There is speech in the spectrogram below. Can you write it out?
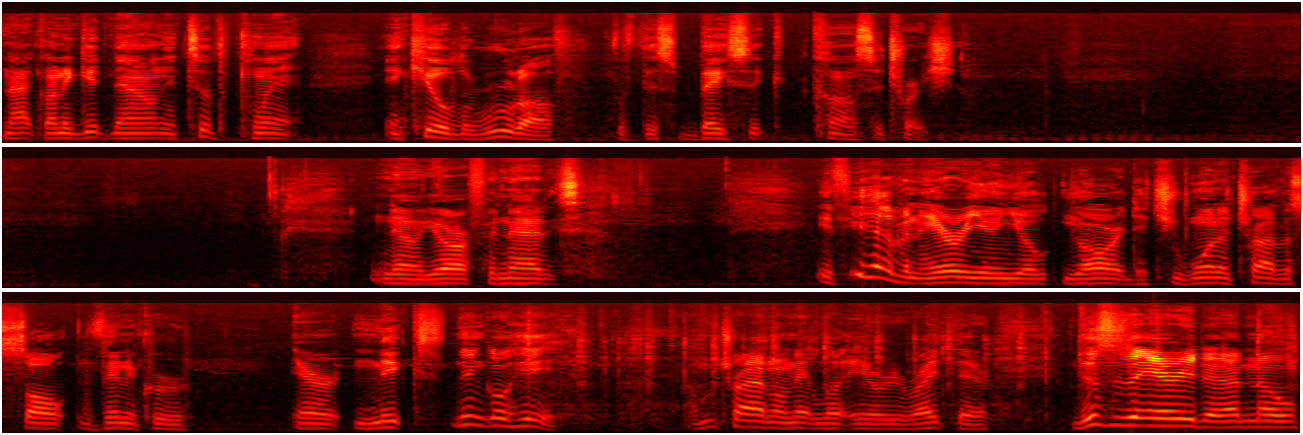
not going to get down into the plant and kill the root off with this basic concentration. Now, yard fanatics, if you have an area in your yard that you want to try the salt vinegar mix, then go ahead. I'm gonna try it on that little area right there. This is an area that I know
